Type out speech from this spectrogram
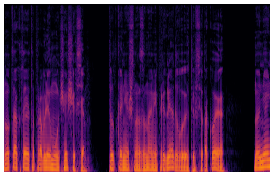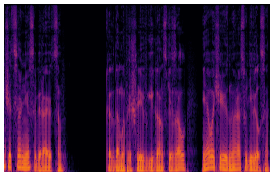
«Ну так-то это проблема учащихся. Тут, конечно, за нами приглядывают и все такое, но нянчиться не собираются». Когда мы пришли в гигантский зал, я в очередной раз удивился.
